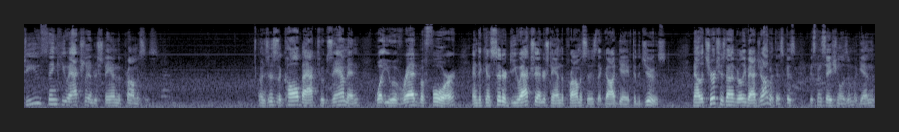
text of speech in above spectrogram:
do you think you actually understand the promises? And this is a call back to examine what you have read before and to consider do you actually understand the promises that God gave to the Jews? Now, the church has done a really bad job at this because dispensationalism, again,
